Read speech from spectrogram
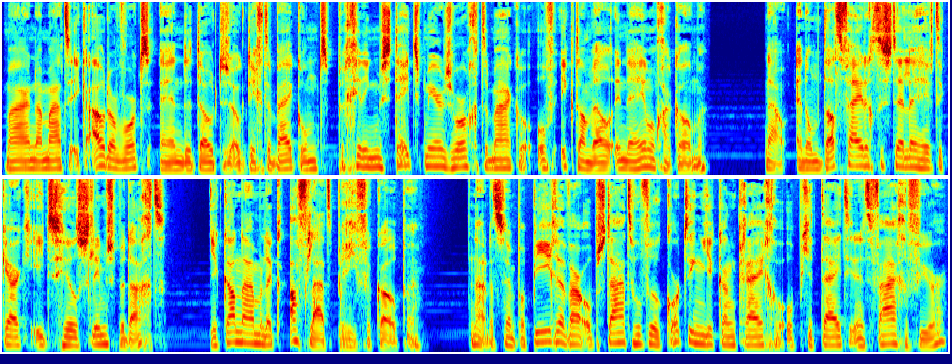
Maar naarmate ik ouder word en de dood dus ook dichterbij komt, begin ik me steeds meer zorgen te maken of ik dan wel in de hemel ga komen. Nou, en om dat veilig te stellen heeft de kerk iets heel slims bedacht. Je kan namelijk aflaatbrieven kopen. Nou, dat zijn papieren waarop staat hoeveel korting je kan krijgen op je tijd in het vagevuur.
